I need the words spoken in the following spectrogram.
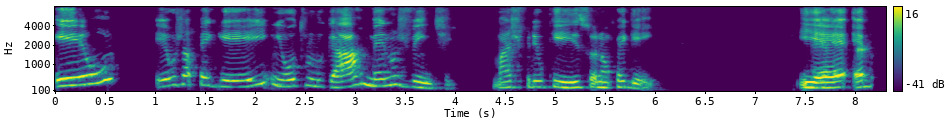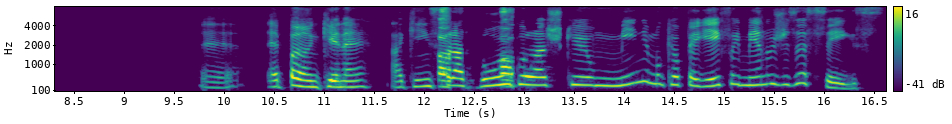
eu eu já peguei em outro lugar menos 20. Mais frio que isso eu não peguei. E é, é, é, é, é punk, né? Aqui em Estrasburgo, eu acho que o mínimo que eu peguei foi menos 16.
